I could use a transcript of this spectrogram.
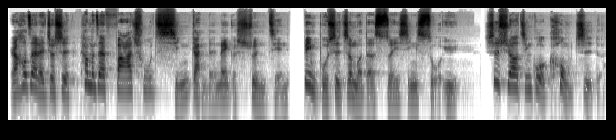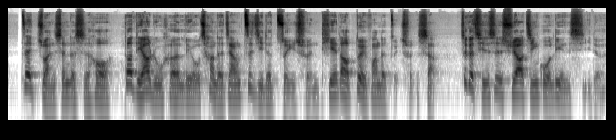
然后再来就是他们在发出情感的那个瞬间，并不是这么的随心所欲。是需要经过控制的，在转身的时候，到底要如何流畅的将自己的嘴唇贴到对方的嘴唇上？这个其实是需要经过练习的。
